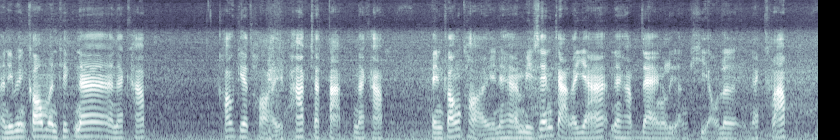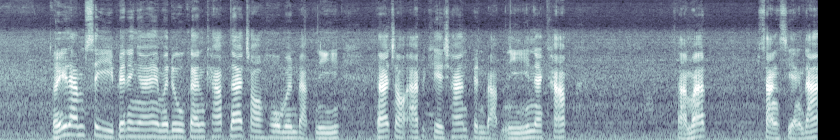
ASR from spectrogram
อันนี้เป็นกล้องบันทึกหน้านะครับ เข้าเกียร์ถอยภาพจะตัดนะครับ เป็นกล้องถอยนะฮะมีเส้นกะระยะนะครับ แดงเหลืองเขียวเลยนะครับ ตัวนี้แรม4เป็นยังไงมาดูกันครับ หน้าจอโฮมเป็นแบบนี้ หน้าจอแอปพลิเคชันเป็นแบบนี้นะครับ สามารถสั่งเสียงได้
